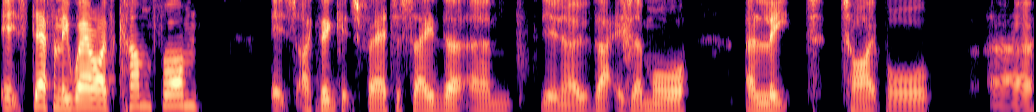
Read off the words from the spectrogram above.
It's definitely where I've come from. It's. I think it's fair to say that um, you know that is a more elite type or uh,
